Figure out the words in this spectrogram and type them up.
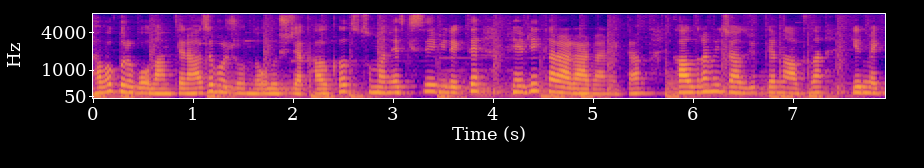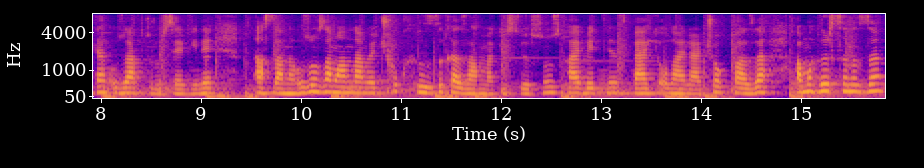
hava grubu olan terazi burcunda oluşacak halkalı tutulmanın etkisiyle birlikte fevri kararlar vermekten, kaldıramayacağınız yüklerin altına girmekten uzak durun sevgili aslanlar. Uzun zamandan beri çok hızlı kazanmak istiyorsunuz. Kaybettiğiniz belki olaylar çok fazla ama hırsınızı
